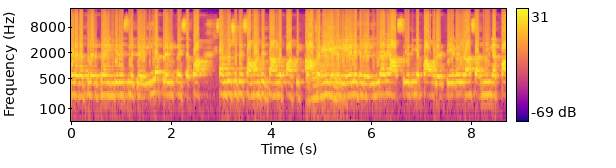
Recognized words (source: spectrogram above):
உலகத்துல இருக்கிற இந்திய தேசத்துல இருக்கிற எல்லா பிள்ளைகளுக்கும் ஏசப்பா சந்தோஷத்தை சமாளித்து தாங்கப்பா திக்கற்ற. பிள்ளைகள் ஏழைகள் எல்லாரையும் ஆசீர்வதிங்கப்பா. அவங்களோட தேவைகள் எல்லாம் சந்திங்கப்பா.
